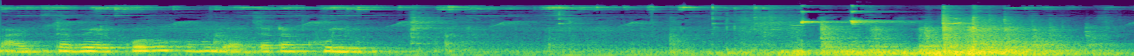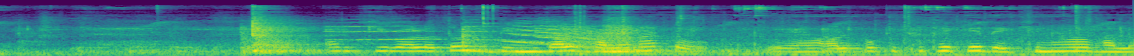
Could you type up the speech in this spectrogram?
বাইকটা বের করুক দরজাটা খুলি। কি বলো তো দিনকাল ভালো না তো? অল্প কিছু থেকে দেখিয়ে নেওয়া ভালো।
